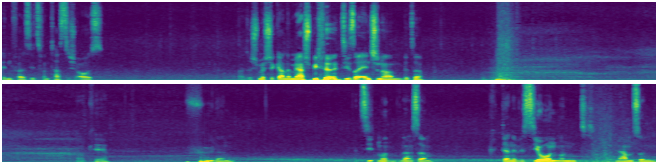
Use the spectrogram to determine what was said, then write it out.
Jeden Fall sieht es fantastisch aus. Also ich möchte gerne mehr Spiele in dieser Engine haben, bitte. Okay. Fühlen. Jetzt sieht man langsam. Kriegt er eine Vision und wir haben so einen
